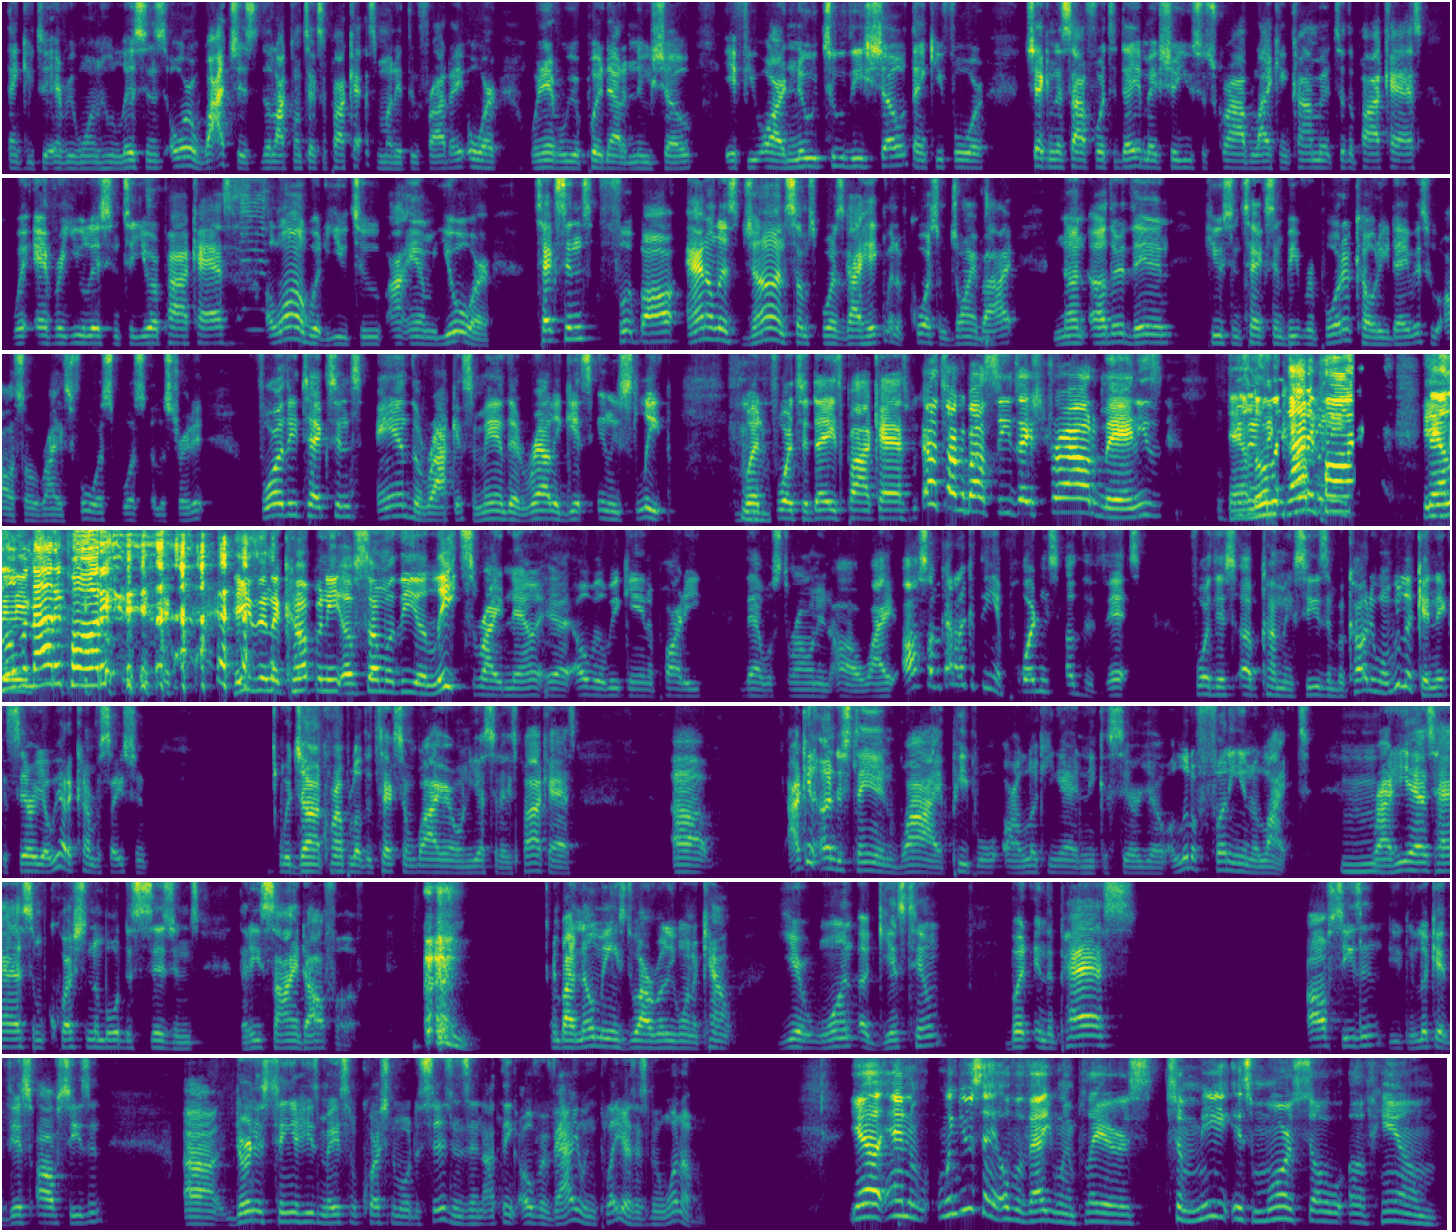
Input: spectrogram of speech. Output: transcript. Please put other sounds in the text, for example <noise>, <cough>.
Thank you to everyone who listens or watches the Locked On Texan podcast Monday through Friday or whenever we are putting out a new show. If you are new to the show, thank you for checking us out for today. Make sure you subscribe, like, and comment to the podcast wherever you listen to your podcast, along with YouTube. I am your Texans football analyst John, some sports guy Hickman. Of course, I'm joined by none other than Houston Texan beat reporter Coty Davis, who also writes for Sports Illustrated for the Texans and the Rockets, a man that rarely gets any sleep. But hmm. for today's podcast, we got to talk about CJ Stroud, man. He's the he's Illuminati party. The Illuminati party. He's in the company of some of the elites right now. Uh, over the weekend, a party that was thrown in all white. Also, we got to look at the importance of the vets for this upcoming season. But Coty, when we look at Nick Caserio, we had a conversation with John Crumple of the Texan Wire on yesterday's podcast. Uh, I can understand why people are looking at Nick Caserio a little funny in the light, mm-hmm. right? He has had some questionable decisions that he signed off of. <clears throat> and by no means do I really want to count year one against him. But in the past off season, you can look at this off season. Uh, during his tenure, he's made some questionable decisions, and I think overvaluing players has been one of them. Yeah, and when you say overvaluing players, to me, it's more so of him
